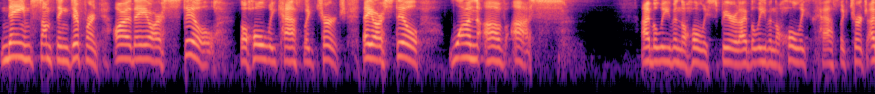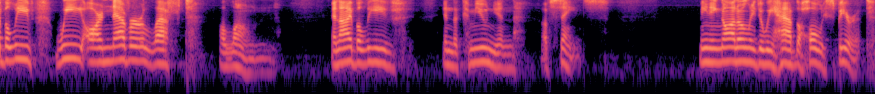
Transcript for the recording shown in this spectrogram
named something different, are they are still the Holy Catholic Church? They are still one of us. I believe in the Holy Spirit. I believe in the Holy Catholic Church. I believe we are never left alone. And I believe in the communion of saints. Meaning, not only do we have the Holy Spirit,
